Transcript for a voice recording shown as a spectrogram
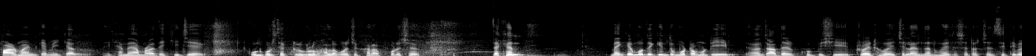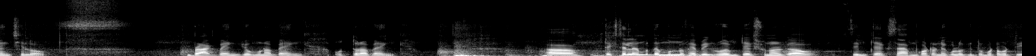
ফার্মা অ্যান্ড কেমিক্যাল। এখানে আমরা দেখি যে কোন কোন সেক্টরগুলো ভালো করেছে, খারাপ করেছে। দেখেন ব্যাংকের মধ্যে কিন্তু মোটামুটি যাদের খুব বেশি ট্রেড হয়েছে, লেনদেন হয়েছে, সেটা হচ্ছে সিটি ব্যাংক ছিল BRAC bank Jamuna bank Uttara bank টেক্সটাইলের মধ্যে মুন্ন ফেব্রিক রোয়েম টেক্স সোনারগাঁও সিমটেক্স স্যাম কটন এগুলো কিন্তু মোটামুটি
